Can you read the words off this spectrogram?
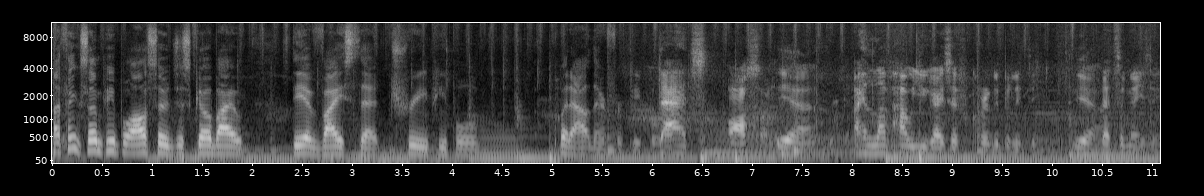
I think some people also just go by the advice that tree people put out there for people. That's awesome. yeah, I love how you guys have credibility. yeah. That's amazing.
